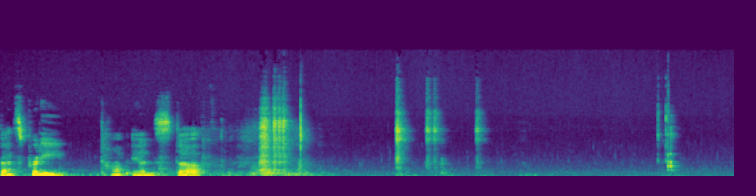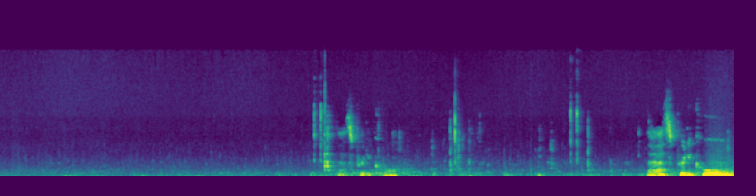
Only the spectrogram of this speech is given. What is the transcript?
That's pretty top end stuff. That's pretty cool. That's pretty cool.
